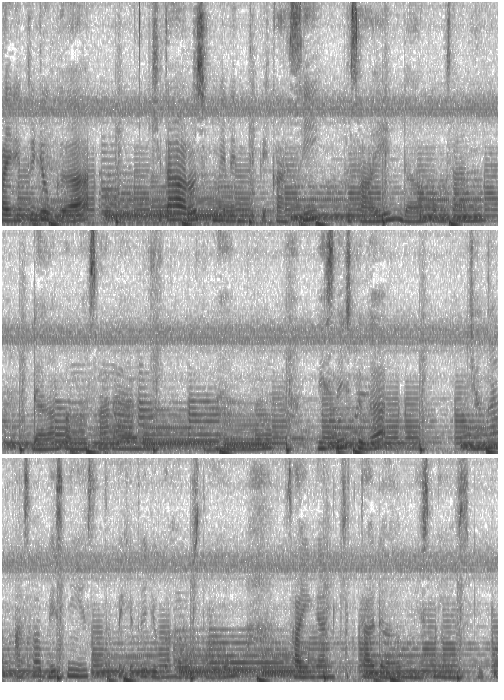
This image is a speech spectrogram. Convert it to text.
selain itu juga kita harus mengidentifikasi pesaing dalam pemasaran dalam pemasaran. Namun bisnis juga jangan asal bisnis tapi kita juga harus tahu saingan kita dalam bisnis gitu.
